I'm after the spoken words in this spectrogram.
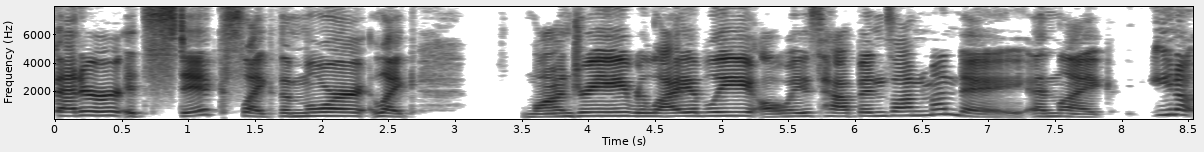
better it sticks, like the more like laundry reliably always happens on Monday and like you know,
